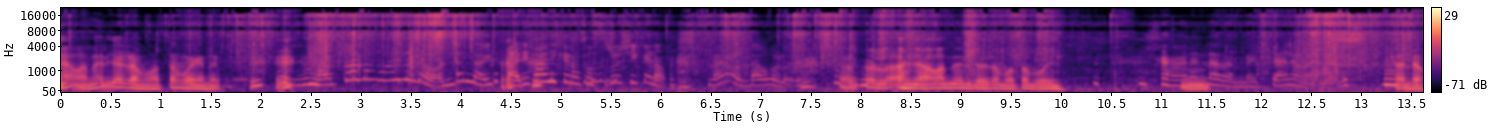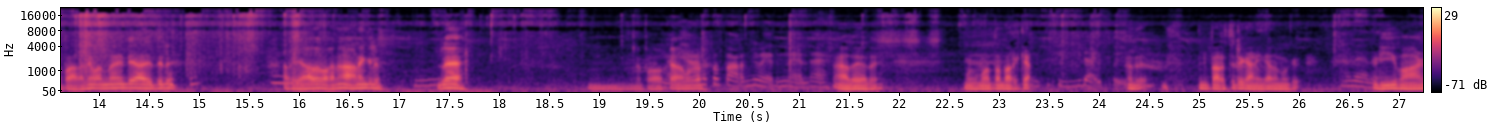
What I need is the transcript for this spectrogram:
ഞാൻ വന്നതിന് ശേഷം മൊത്തം പോയത് ഞാൻ വന്നതിന് ശേഷം മൊത്തം പോയി. അല്ല പറഞ്ഞു വന്നതിന്റെ ആ ഇതിൽ അറിയാതെ പറഞ്ഞതാണെങ്കിലും അല്ലേ? അപ്പോൾ ഓക്കെ നമുക്ക് അതെ അതെ. നമുക്ക് മൊത്തം പറിക്കാം. അതെ. ഇനി പറിച്ചിട്ട് കാണിക്കാം നമുക്ക്. ഇവിടെ ഈ വാഴ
